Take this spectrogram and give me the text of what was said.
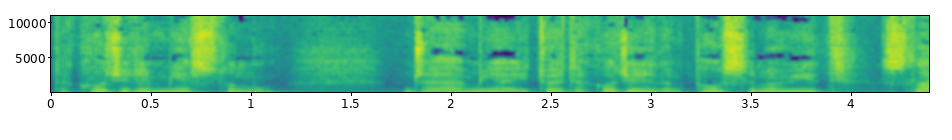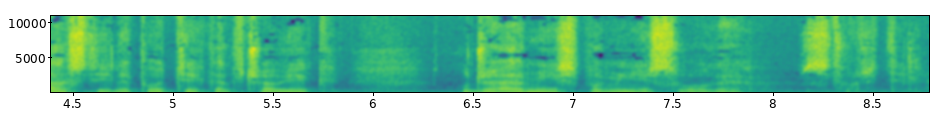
također je mjesto mu džamija i to je također jedan poseban vid slasti i lepote kad čovjek u džamiji spominje svoga stvoritelja.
